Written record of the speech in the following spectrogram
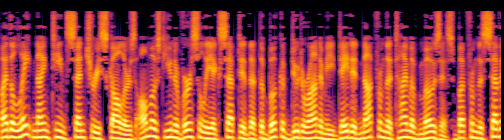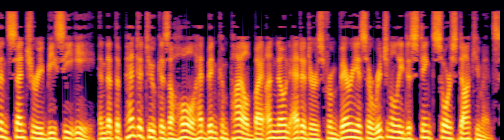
By the late 19th century scholars almost universally accepted that the Book of Deuteronomy dated not from the time of Moses but from the 7th century BCE, and that the Pentateuch as a whole had been compiled by unknown editors from various originally distinct source documents.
